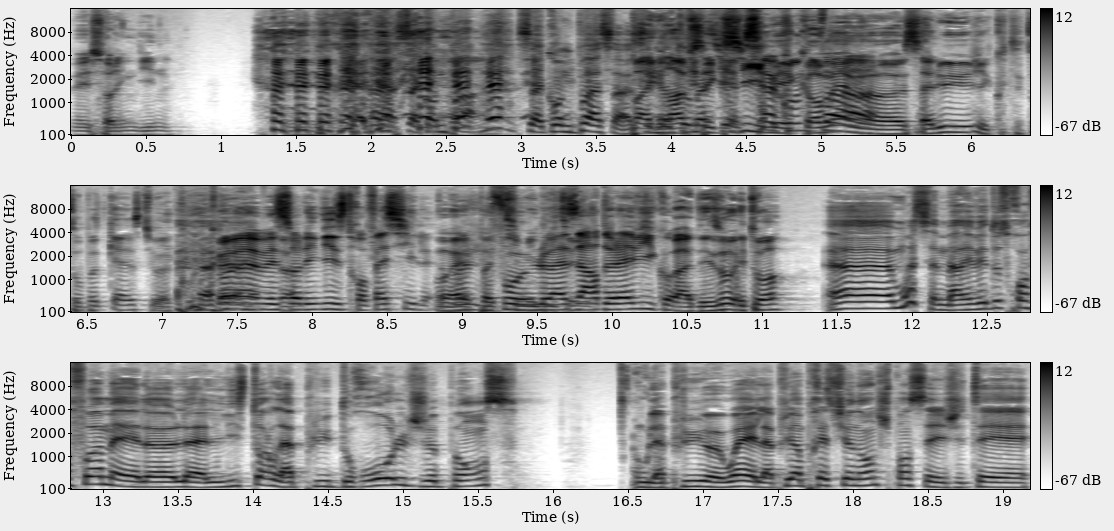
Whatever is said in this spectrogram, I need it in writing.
mais sur LinkedIn. Ça compte pas, ça compte pas, ça. pas c'est grave sexy, Ça mais quand pas. même, euh, salut, j'ai écouté ton podcast, tu vois. cool, Ouais, même. mais sur LinkedIn, c'est trop facile. Ouais, Moi, faut le hasard de la vie, quoi. Bah, désolé, et toi? Euh, moi, ça m'est arrivé deux trois fois, mais le- la- l'histoire la plus drôle, je pense, ou la plus, euh, ouais, la plus impressionnante, je pense, c'est j'étais,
